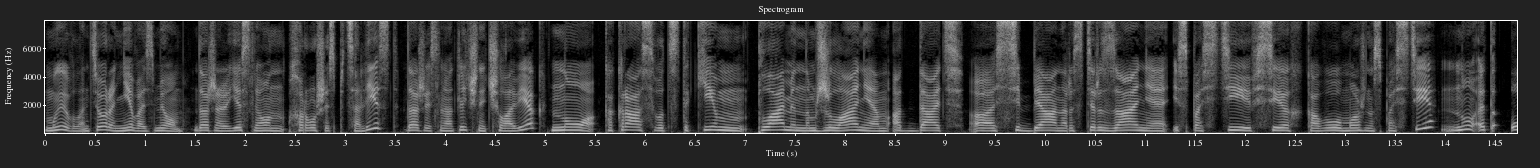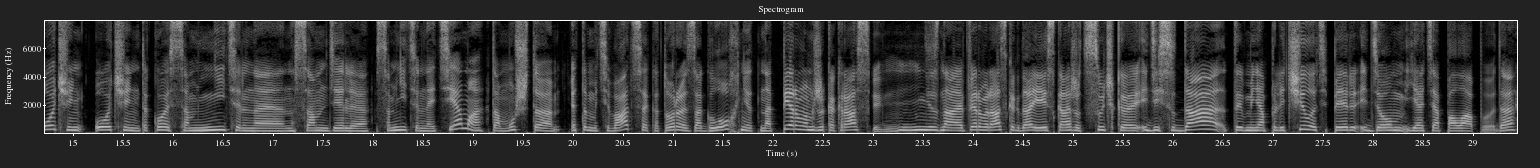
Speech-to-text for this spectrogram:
мы волонтера не возьмем. Даже если он хороший специалист, даже если он отличный человек, но как раз вот с таким пламенным желанием отдать э, себя на растерзание и спасти всех, кого можно спасти, ну, это очень-очень такое сомнительное, на самом деле, сомнительная тема, тема, потому что это мотивация, которая заглохнет на первом же как раз, не знаю, первый раз, когда ей скажут, сучка, иди сюда, ты меня полечила, теперь идем, я тебя полапаю, да?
